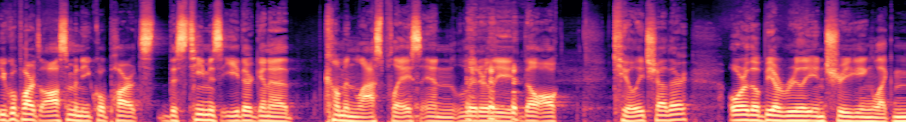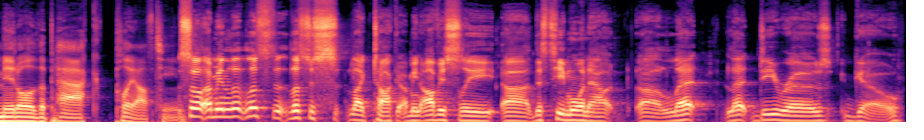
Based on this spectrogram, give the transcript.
equal parts awesome and equal parts this team is either going to come in last place and literally they'll all kill each other or they'll be a really intriguing like middle of the pack playoff team. So I mean, let, let's let's just like talk. I mean, obviously, uh, this team won out. Uh, let let D Rose go.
